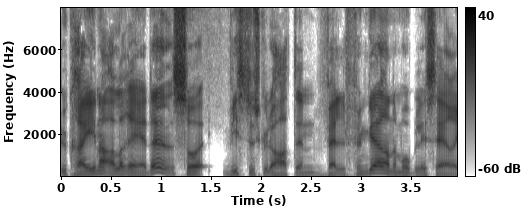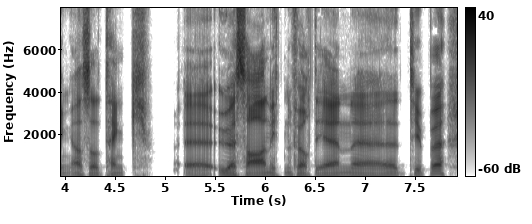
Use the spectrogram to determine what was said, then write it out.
Ukraina allerede. Så hvis du skulle hatt en velfungerende mobilisering, altså tenk uh, USA 1941-type, uh,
